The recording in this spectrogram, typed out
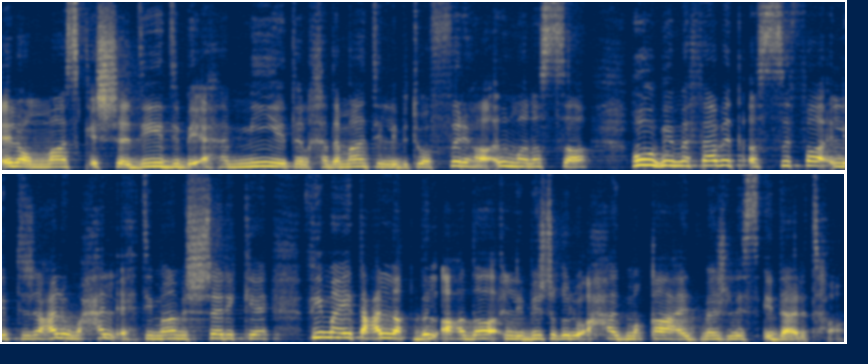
إيلون ماسك الشديد بأهمية الخدمات اللي بتوفرها المنصة هو بمثابة الصفة اللي بتجعله محل اهتمام الشركة فيما يتعلق بالأعضاء اللي بيشغلوا أحد مقاعد مجلس إدارتها.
